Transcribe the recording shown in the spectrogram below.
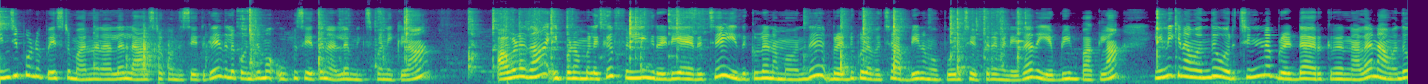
இஞ்சி பூண்டு பேஸ்ட்டு மறந்தனால லாஸ்ட்டாக கொஞ்சம் சேர்த்துக்கிறேன். இதில் கொஞ்சமாக உப்பு சேர்த்து நல்லா மிக்ஸ் பண்ணிக்கலாம். அவ்வளோதான் இப்போ நம்மளுக்கு ஃபில்லிங் ரெடி ஆயிடுச்சு இதுக்குள்ளே நம்ம வந்து ப்ரெட்டுக்குள்ளே வச்சு அப்படியே நம்ம பொரிச்சு எடுத்துட வேண்டியது. அது எப்படின்னு பார்க்கலாம். இன்றைக்கி நான் வந்து ஒரு சின்ன ப்ரெட்டாக இருக்கிறதுனால நான் வந்து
